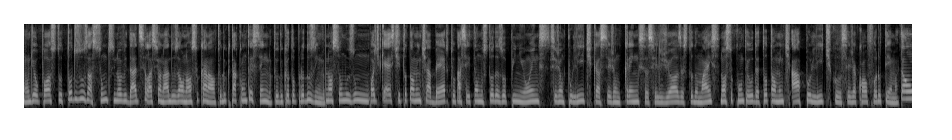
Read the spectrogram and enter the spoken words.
onde eu posto todos os assuntos e novidades relacionados ao nosso canal, tudo que tá acontecendo, tudo que eu tô produzindo. Nós somos um podcast totalmente aberto, aceitamos todas as opiniões, sejam políticas, sejam crenças religiosas, tudo mais. Nosso conteúdo é totalmente apolítico, seja qual for o tema. Então,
